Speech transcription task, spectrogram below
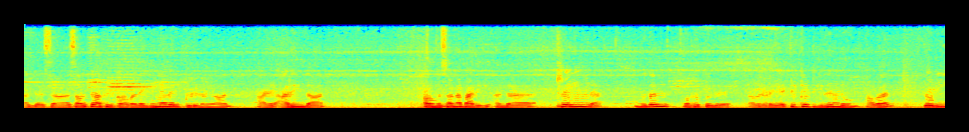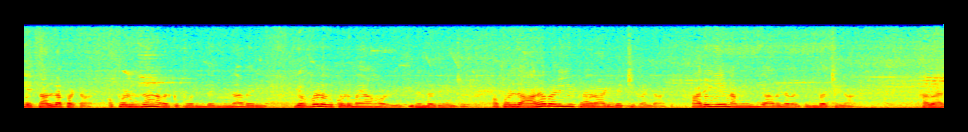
அந்த ச சவுத் ஆப்பிரிக்காவில் இனவெறி கொடுமையால் அழ- அறிந்தார். அவங்க சொன்னபடி அந்த ட்ரெயினில் முதல் வகுப்பு அவருடைய டிக்கெட் இருந்தும் அவர் வெளியே தள்ளப்பட்டார். அப்பொழுதுதான் அவருக்கு பொருந்த இனவெறி எவ்வளவு கொடுமையாக இருந்தது என்று. அப்பொழுது அறவழியில் போராடி வெற்றி கண்டார். அதையே நம் இந்தியாவில் அவர் பின்பற்றினார். அவர்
